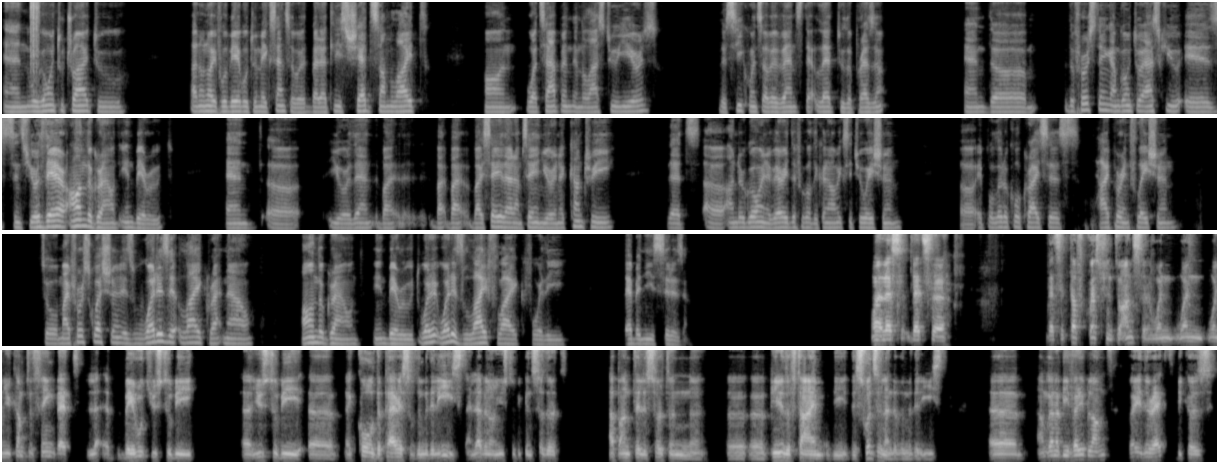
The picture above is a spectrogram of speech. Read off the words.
and we're going to try to. I don't know if we'll be able to make sense of it, but at least shed some light on what's happened in the last two years, the sequence of events that led to the present, and um, the first thing I'm going to ask you is since you're there on the ground in Beirut, and uh, you're then by by by by saying that I'm saying you're in a country that's uh, undergoing a very difficult economic situation, uh, a political crisis, hyperinflation. So my first question is, what is it like right now on the ground in Beirut? What what is life like for the Lebanese citizen? Well, that's that's a that's a tough question to answer when when when you come to think that uh, Beirut used to be uh, used to be uh, called the Paris of the Middle East, and Lebanon used to be considered up until a certain uh, uh, uh period of time the the Switzerland of the Middle East. I'm going to be very blunt, very direct, because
